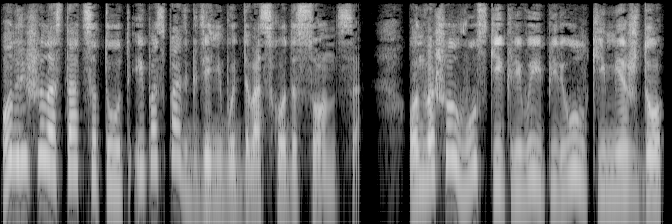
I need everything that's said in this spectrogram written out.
Он решил остаться тут и поспать где-нибудь до восхода солнца. Он вошел в узкие кривые переулки между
